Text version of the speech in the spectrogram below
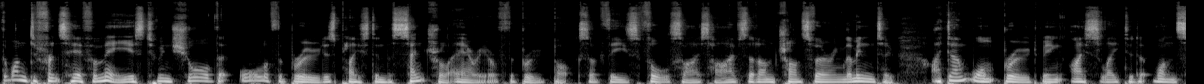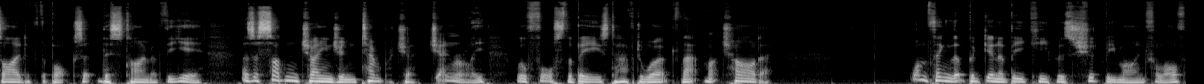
The one difference here for me is to ensure that all of the brood is placed in the central area of the brood box of these full size hives that I'm transferring them into. I don't want brood being isolated at one side of the box at this time of the year, as a sudden change in temperature generally will force the bees to have to work that much harder. One thing that beginner beekeepers should be mindful of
